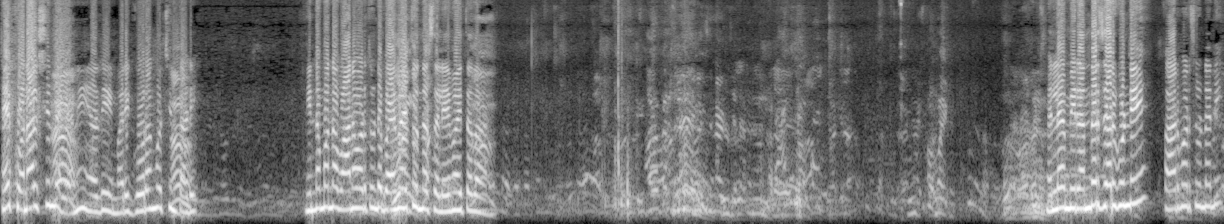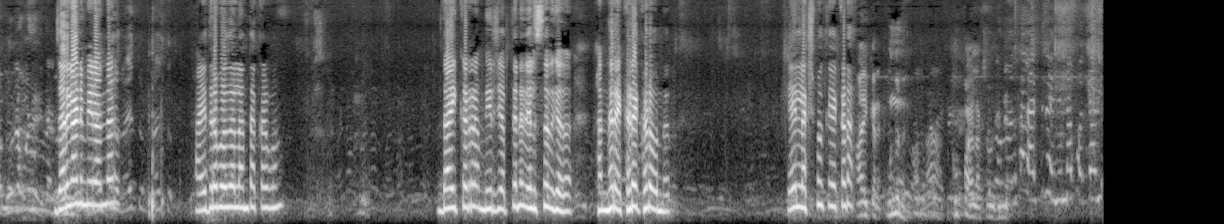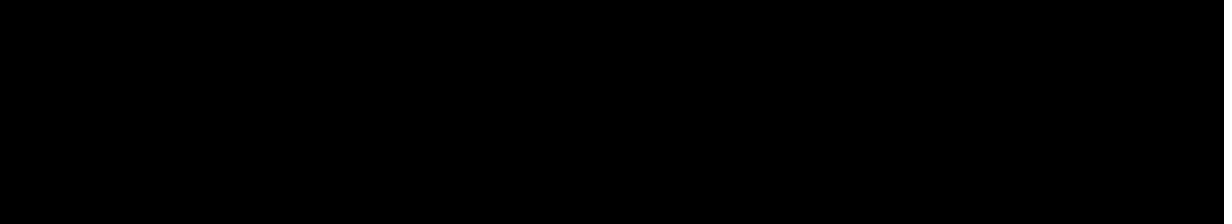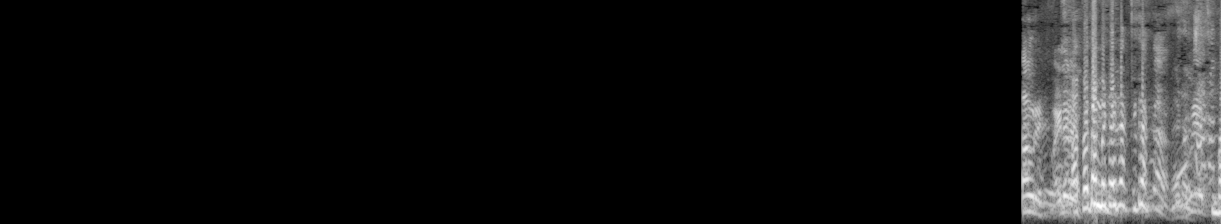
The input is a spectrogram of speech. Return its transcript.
ఏ కొనాల్సిందే కానీ అది మరి ఘోరంగా వచ్చింది తడి. నిన్న మొన్న వాన పడుతుంటే భయం అవుతుంది అసలు ఏమవుతుందా మెల్ల మీరందరు జరగండి ఫార్మర్స్ ఉండని. జరగండి మీరందరు. హైదరాబాద్ వాళ్ళంతా అక్కడ దా ఇక్కడ రా, మీరు చెప్తేనే తెలుస్తుంది కదా అందరు ఎక్కడెక్కడ ఉన్నారు. ఏ లక్ష్మక్క ఎక్కడ?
